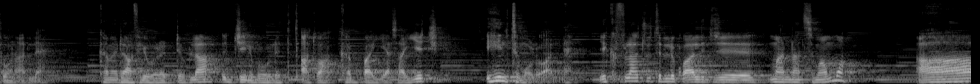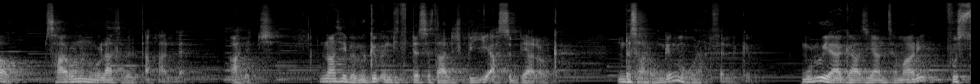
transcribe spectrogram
ትሆናለህ። ከመዳፌ ወረድ ብላ እጄን በሁለት ጣቷ ከባ እያሳየች ይህን ትሞለዋለህ። የክፍላችሁ ትልቋ ልጅ ማናት ስማሟ? አዎ ሳሮንን ወላ ትበልጣታለህ አለች። እናቴ በምግብ እንዲህ ትደሰታለች ብዬ አስቤ አላውቅ። እንደ ሳሮን ግን መሆን አልፈልግም። ሙሉ የአጋዚያን ተማሪ ፉስቶ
